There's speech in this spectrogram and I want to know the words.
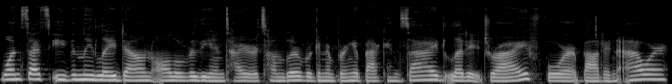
Once that's evenly laid down all over the entire tumbler, we're going to bring it back inside, let it dry for about an hour,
